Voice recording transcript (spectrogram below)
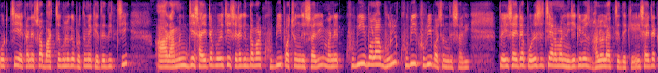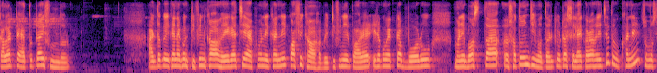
করছি, এখানে সব বাচ্চাগুলোকে প্রথমে খেতে দিচ্ছি। আর আমি যে শাড়িটা পরেছি, সেটা কিন্তু আমার খুবই পছন্দের শাড়ি মানে খুবই বলা ভুল, খুবই খুবই পছন্দের শাড়ি। তো এই শাড়িটা পরে এসেছি আর আমার নিজেকে বেশ ভালো লাগছে দেখে। এই শাড়িটার কালারটা এতটাই সুন্দর। আর দেখো, এখানে এখন টিফিন খাওয়া হয়ে গেছে। এখন এখানে কফি খাওয়া হবে। টিফিনের পর আর এরকম একটা বড় মানে বস্তা শতরঞ্জির মতো আর কি ওটা সেলাই করা হয়েছে। তো ওখানে সমস্ত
